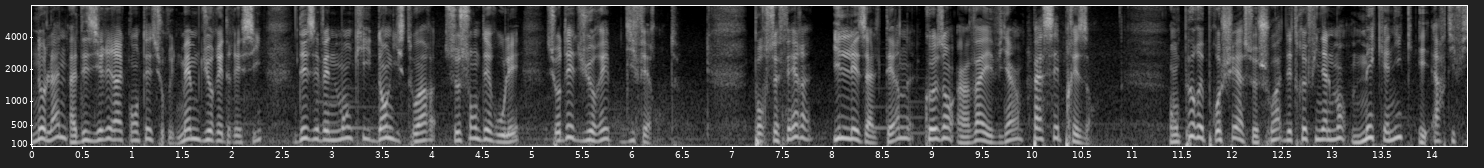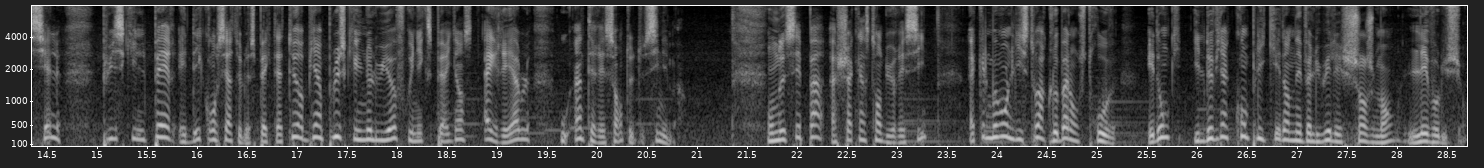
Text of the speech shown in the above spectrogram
Nolan a désiré raconter sur une même durée de récit des événements qui, dans l'histoire, se sont déroulés sur des durées différentes. Pour ce faire, il les alterne, causant un va-et-vient passé-présent on peut reprocher à ce choix d'être finalement mécanique et artificiel, puisqu'il perd et déconcerte le spectateur bien plus qu'il ne lui offre une expérience agréable ou intéressante de cinéma. On ne sait pas à chaque instant du récit à quel moment de l'histoire globale on se trouve, et donc il devient compliqué d'en évaluer les changements, l'évolution.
